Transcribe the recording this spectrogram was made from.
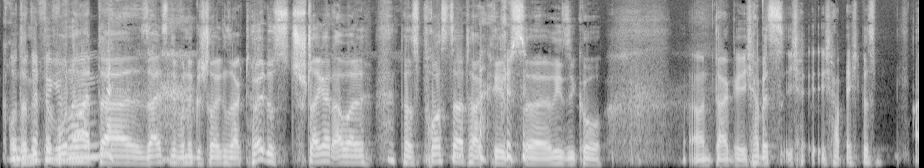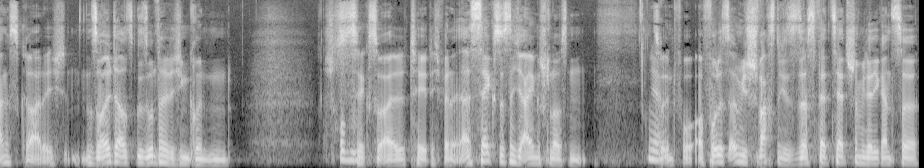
Gründe Unser Mitbewohner hat da Salz in die Wunde gestreut und gesagt, hey, das steigert aber das Prostatakrebsrisiko. und danke. Ich habe jetzt, ich, ich habe echt ein bisschen Angst gerade. Ich sollte aus gesundheitlichen Gründen Schrubben. sexuell tätig werden. Äh, Sex ist nicht eingeschlossen. Ja. Zur Info. Obwohl es irgendwie schwachsinnig ist. Das verzerrt schon wieder die ganze,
